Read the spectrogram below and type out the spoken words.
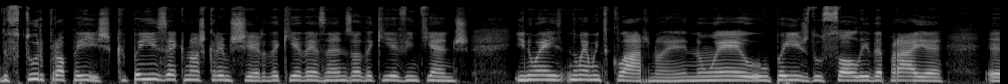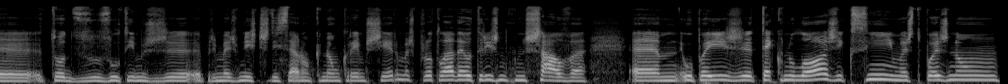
de, futuro para o país. Que país é que nós queremos ser daqui a 10 anos ou daqui a 20 anos? E não é, não é muito claro, não é? Não é o país do sol e da praia. Uh, todos os últimos uh, primeiros ministros disseram que não queremos ser, mas, por outro lado, é o turismo que nos salva. Um, o país tecnológico, sim, mas depois não,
